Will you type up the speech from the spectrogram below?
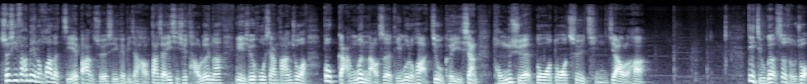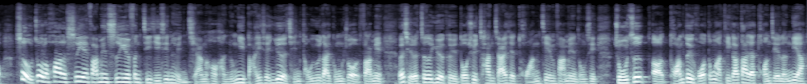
学习方面的话呢，结伴学习会比较好，大家一起去讨论呢，一起去互相帮助啊。不敢问老师的题目的话，就可以向同学多多去请教了哈。第九个射手座，射手座的话呢，事业方面四月份积极性很强的哈，很容易把一些热情投入在工作方面，而且呢，这个月可以多去参加一些团建方面的东西，组织呃团队活动啊，提高大家团结能力啊，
